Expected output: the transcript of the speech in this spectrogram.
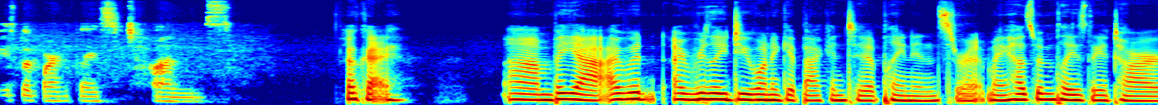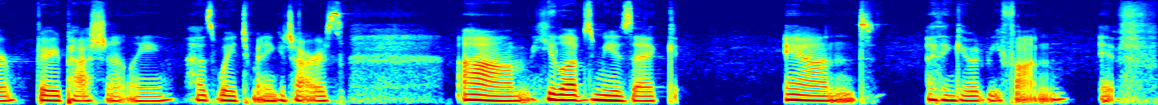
Facebook Marketplace tons. Okay, um, but yeah, I would, I really do want to get back into playing an instrument. My husband plays the guitar very passionately, has way too many guitars. Um, he loves music, and I think it would be fun if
